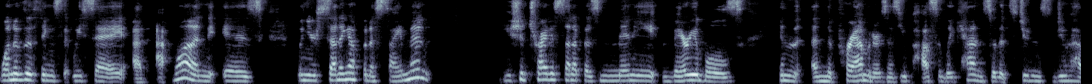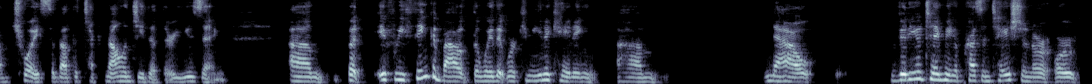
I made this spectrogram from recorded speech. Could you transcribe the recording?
One of the things that we say at, at One is when you're setting up an assignment, you should try to set up as many variables in the, in the parameters as you possibly can so that students do have choice about the technology that they're using. Um, but if we think about the way that we're communicating um, now, videotaping a presentation or, or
